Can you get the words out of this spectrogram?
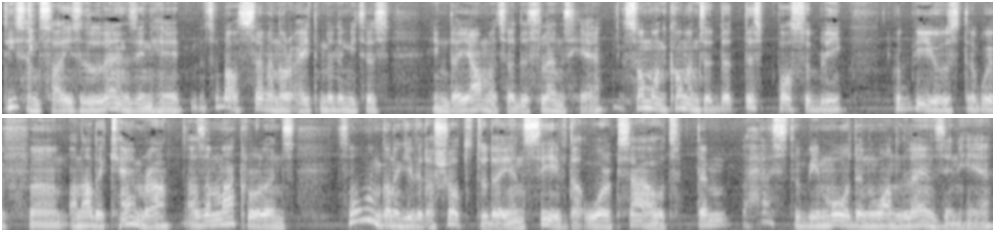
decent sized lens in here. It's about 7 or 8 millimeters in diameter this lens here. Someone commented that this possibly could be used with um, another camera as a macro lens so I'm gonna give it a shot today and see if that works out. There has to be more than one lens in here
